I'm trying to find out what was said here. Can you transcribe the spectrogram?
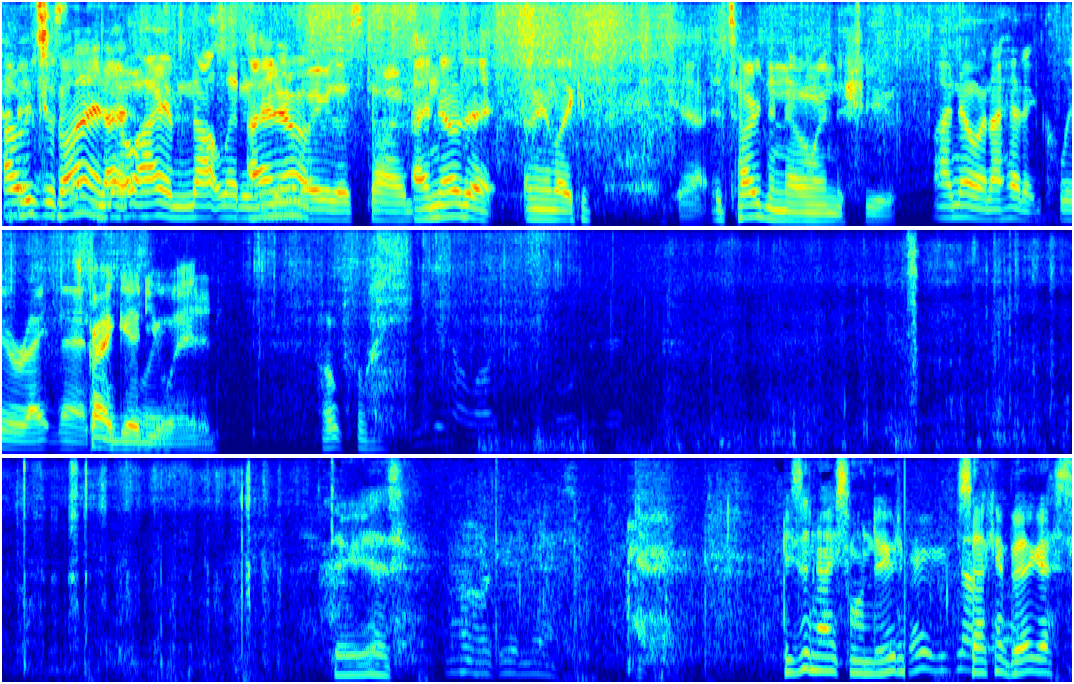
I was It's just fine, Like, no, I- I, am not letting him I get know. away with this time. I know that. I mean, like, it's, yeah, it's hard to know when to shoot. I know, and I had it clear right then. It's Probably good you waited. Hopefully. There he is. Oh goodness. He's a nice one, dude. Hey, Second biggest.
